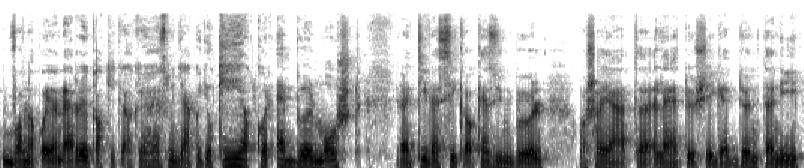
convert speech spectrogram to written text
vannak olyan erők, akik, akik azt mondják, hogy oké, okay, akkor ebből most kiveszik a kezünkből a saját lehetőséget dönteni,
